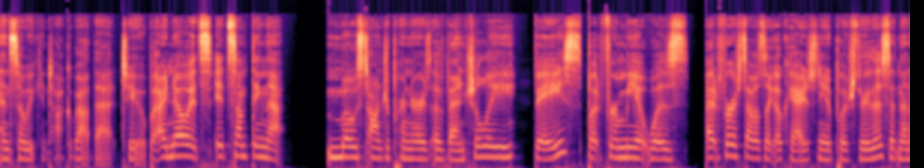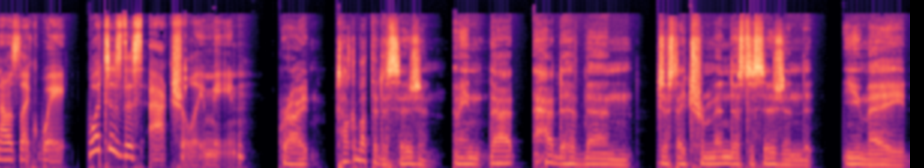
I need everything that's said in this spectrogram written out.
And so we can talk about that too. But I know it's it's something that most entrepreneurs eventually face. But for me, it was at first I was like, okay, I just need to push through this. And then I was like, wait, what does this actually mean? Right. Talk about the decision. I mean, that had to have been just a tremendous decision that you made,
